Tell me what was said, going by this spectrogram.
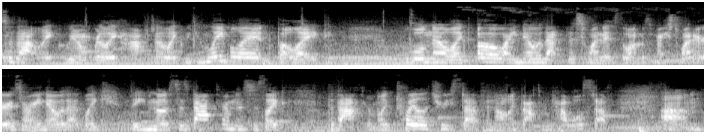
so that like we don't really have to like we can label it but like we'll know like oh I know that this one is the one with my sweaters or I know that like that even though this is bathroom this is like the bathroom like toiletry stuff and not like bathroom towel stuff um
